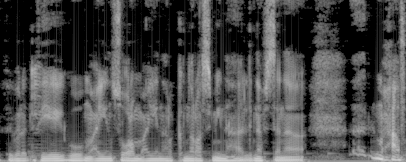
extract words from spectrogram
في بلد في إيجو معين صورة معينة كنا راسمينها لنفسنا. المحاف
